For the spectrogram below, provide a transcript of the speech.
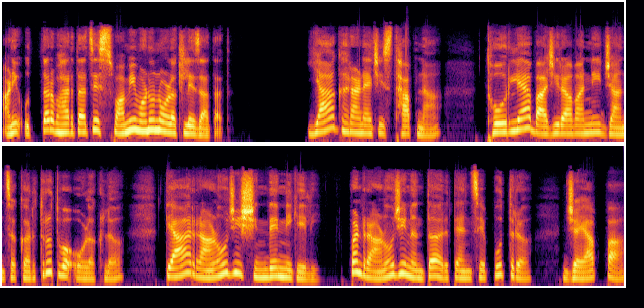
आणि उत्तर भारताचे स्वामी म्हणून ओळखले जातात. या घराण्याची स्थापना थोरल्या बाजीरावांनी ज्यांचं कर्तृत्व ओळखलं त्या राणोजी शिंदेंनी केली. पण राणोजीनंतर त्यांचे पुत्र जयाप्पा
